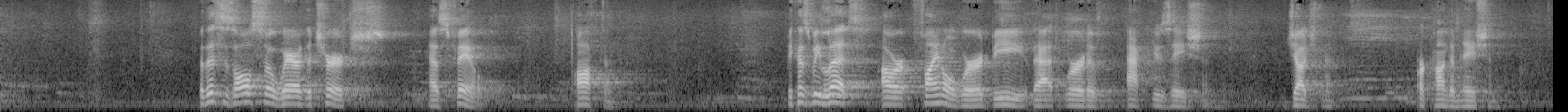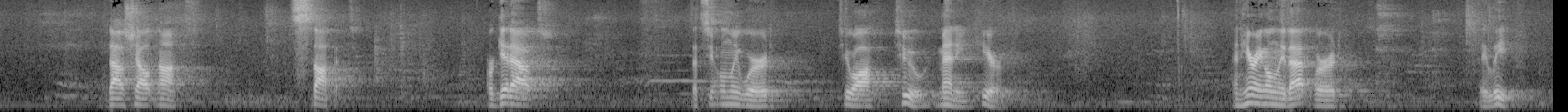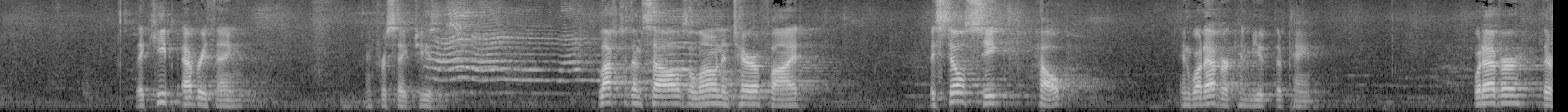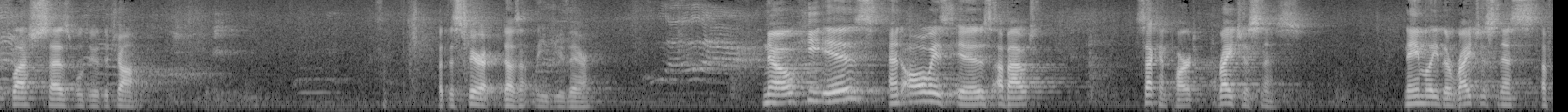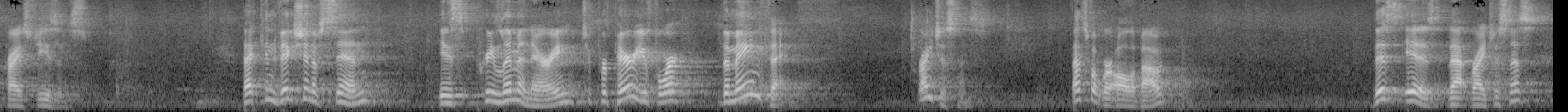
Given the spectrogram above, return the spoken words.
But this is also where the church has failed, often. Because we let our final word be that word of accusation, judgment, or condemnation. Thou shalt not. Stop it. Or get out that's the only word too, off, too many hear. And hearing only that word, they leave. They keep everything and forsake Jesus. Left to themselves, alone and terrified, they still seek help in whatever can mute their pain. Whatever their flesh says will do the job. But the Spirit doesn't leave you there. No, He is and always is about, second part, righteousness, namely the righteousness of Christ Jesus. That conviction of sin is preliminary to prepare you for the main thing righteousness. That's what we're all about. This is that righteousness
